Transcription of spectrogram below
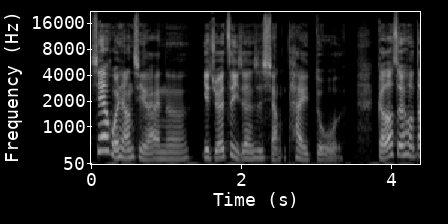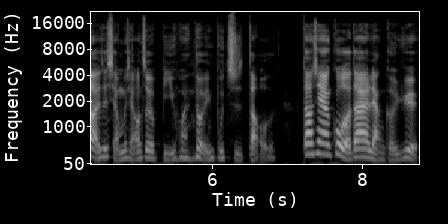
现在回想起来呢，也觉得自己真的是想太多了，搞到最后到底是想不想要这个鼻环都已经不知道了。到现在过了大概两个月，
